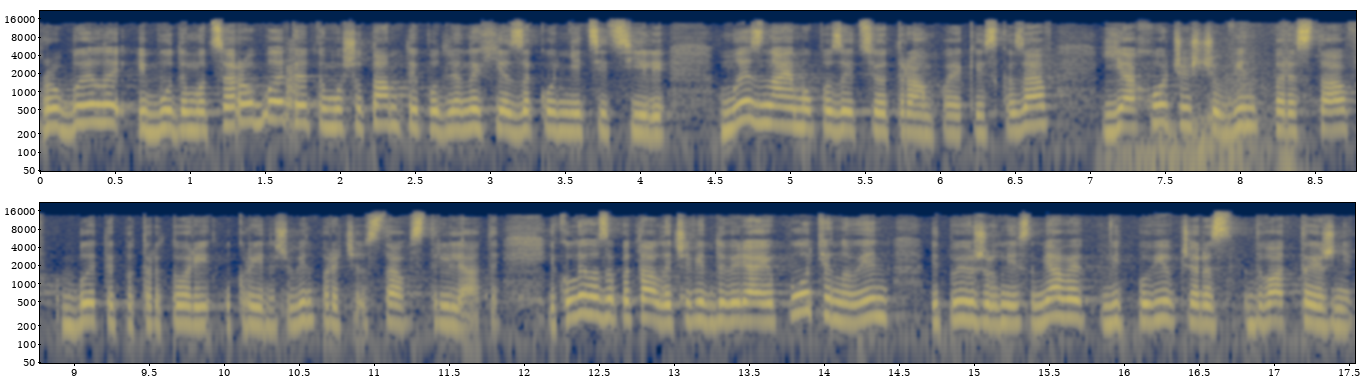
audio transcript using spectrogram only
робили і будемо це робити, тому що там, типу, для них є законні ці цілі. Ми знаємо позицію Трампа, який сказав: Я хочу, щоб він перестав бити по території України, щоб він перестав стріляти. І коли його запитали, чи він довіряє Путіну, він відповів журналістам: Я відповів через два тижні.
